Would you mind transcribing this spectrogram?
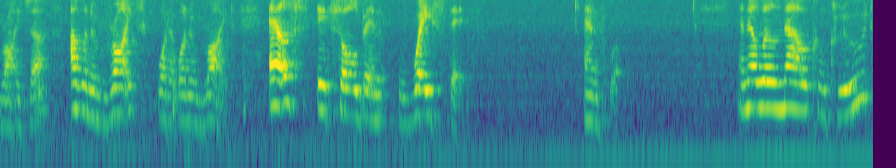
writer. I want to write what I want to write. Else it's all been wasted. End of quote. And I will now conclude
